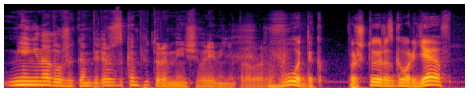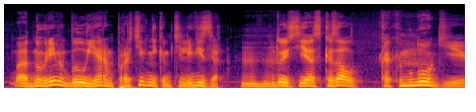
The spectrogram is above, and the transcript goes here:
мне не надо уже компьютер, я уже за компьютером меньше времени провожу. Вот, так про что и разговор. Я одно время был ярым противником телевизора. Ну, то есть я сказал, как и многие,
